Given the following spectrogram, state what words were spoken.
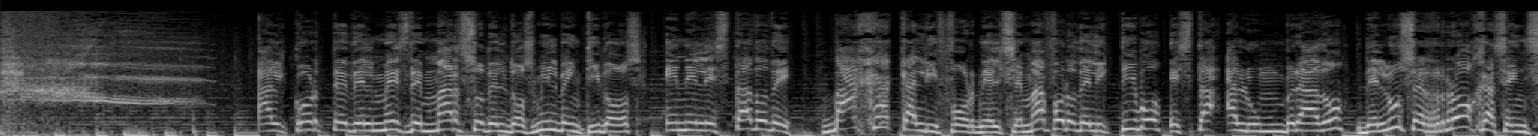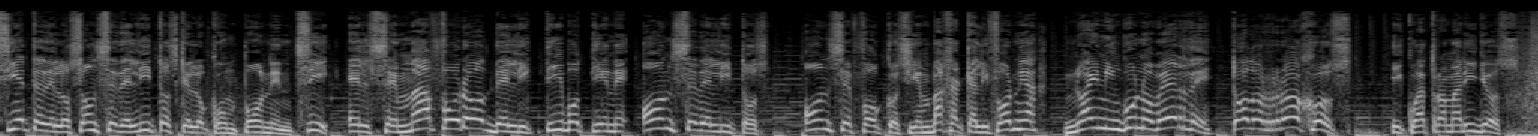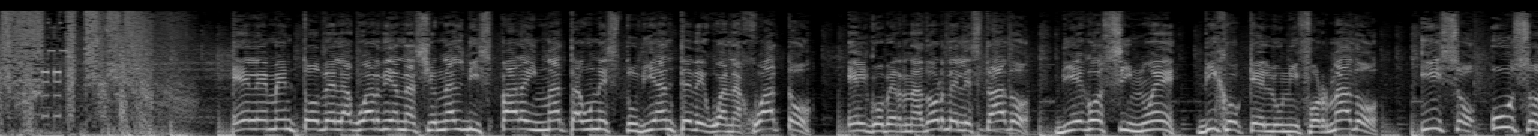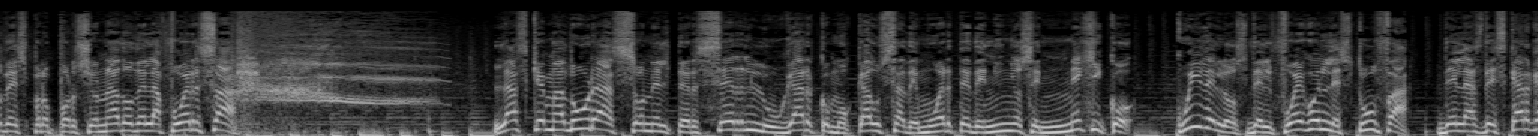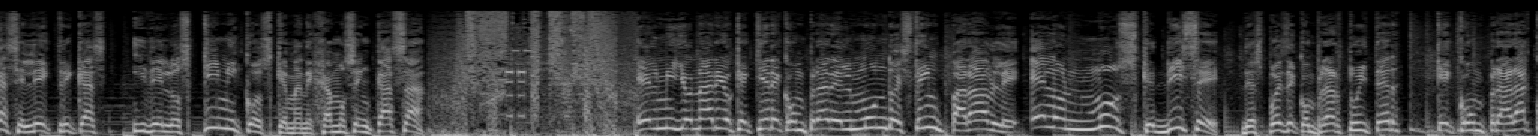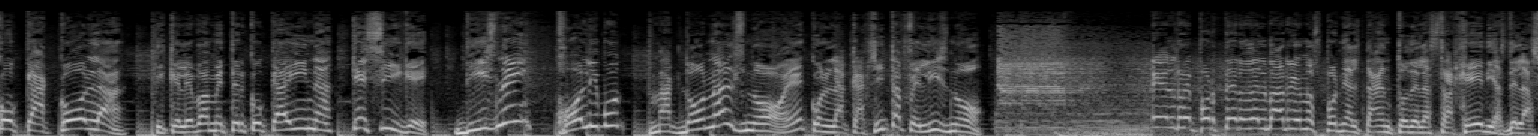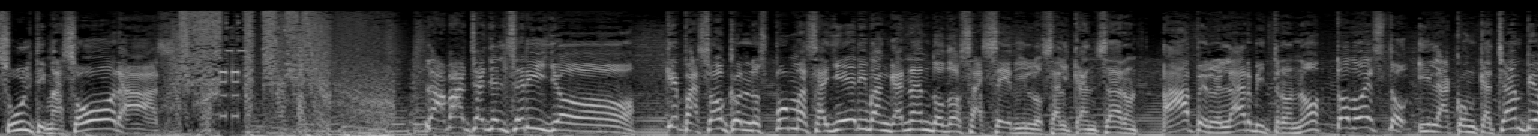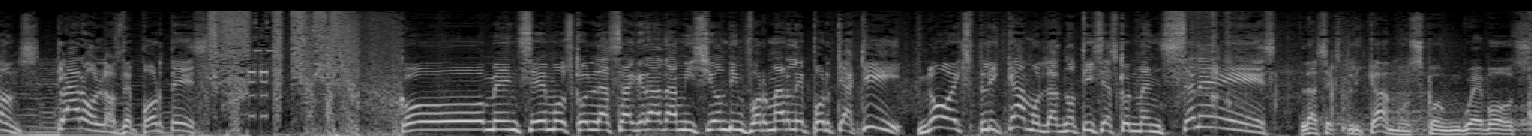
al corte del mes de marzo del 2022, en el estado de Baja California, el semáforo delictivo está alumbrado de luces rojas en siete de los 11 delitos que lo componen. Sí, el semáforo delictivo tiene 11 delitos, 11 focos y en Baja California no hay ninguno verde, todos rojos y cuatro amarillos. Elemento de la Guardia Nacional dispara y mata a un estudiante de Guanajuato. El gobernador del estado, Diego Sinué, dijo que el uniformado hizo uso desproporcionado de la fuerza. Las quemaduras son el tercer lugar como causa de muerte de niños en México. Cuídelos del fuego en la estufa, de las descargas eléctricas y de los químicos que manejamos en casa. El millonario que quiere comprar el mundo está imparable. Elon Musk dice, después de comprar Twitter, que comprará Coca-Cola y que le va a meter cocaína. ¿Qué sigue? ¿Disney? ¿Hollywood? ¿McDonald's? No, ¿eh? Con la cajita feliz no. El reportero del barrio nos pone al tanto de las tragedias de las últimas horas. La bacha y el cerillo. ¿Qué pasó con los Pumas ayer? Iban ganando 2 a 0 y los alcanzaron. Ah, pero el árbitro no. Todo esto y la Conca Champions. Claro, los deportes. Comencemos con la sagrada misión de informarle porque aquí no explicamos las noticias con manzanes, las explicamos con huevos.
